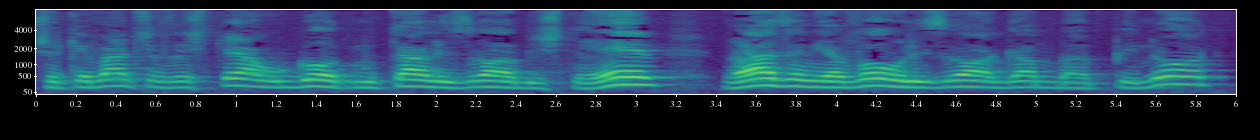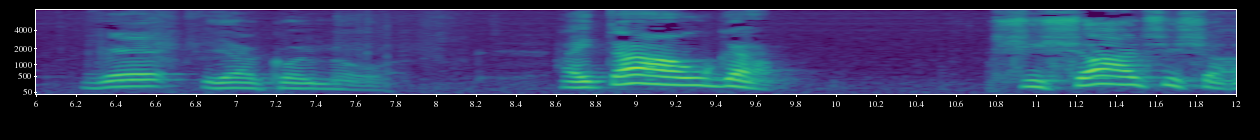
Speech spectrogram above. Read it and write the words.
שכיוון שזה שתי ערוגות מותר לזרוע בשתיהן, ואז הם יבואו לזרוע גם בפינות, ויהיה הכל מעורב. הייתה העוגה שישה על שישה,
